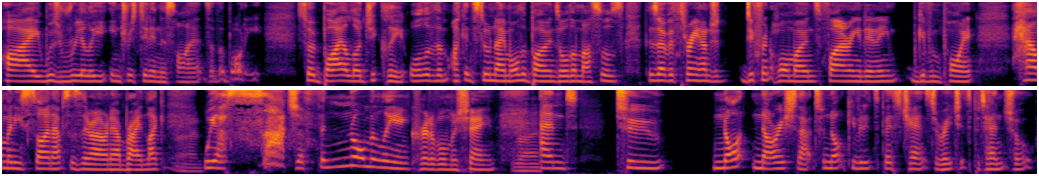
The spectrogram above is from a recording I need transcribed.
I was really interested in the science of the body. So biologically, all of them, I can still name all the bones, all the muscles. There's over 300 different hormones firing at any given point. How many synapses there are in our brain. Like we are such a phenomenally incredible machine. Right. And to not nourish that, to not give it its best chance to reach its potential,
